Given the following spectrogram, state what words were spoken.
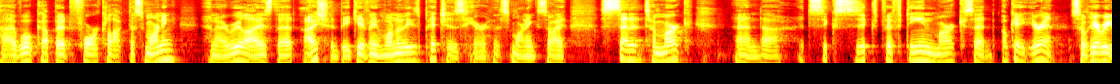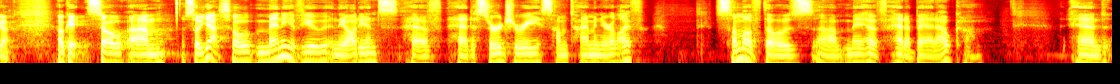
Uh, I woke up at four o'clock this morning and I realized that I should be giving one of these pitches here this morning. So I sent it to Mark and uh, at 6 6:15 Mark said, "Okay, you're in." So here we go. Okay, so um, so yeah, so many of you in the audience have had a surgery sometime in your life. Some of those uh, may have had a bad outcome, and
